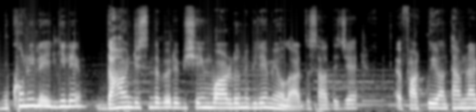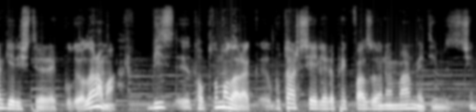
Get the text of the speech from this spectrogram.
bu konuyla ilgili daha öncesinde böyle bir şeyin varlığını bilemiyorlardı. Sadece e, farklı yöntemler geliştirerek buluyorlar ama biz e, toplum olarak e, bu tarz şeylere pek fazla önem vermediğimiz için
